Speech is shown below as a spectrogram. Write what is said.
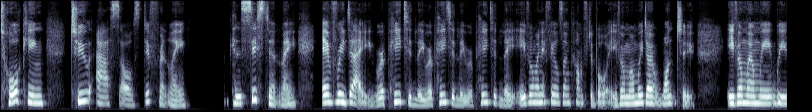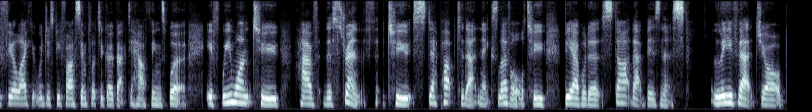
talking to ourselves differently consistently every day, repeatedly, repeatedly, repeatedly, even when it feels uncomfortable, even when we don't want to, even when we we feel like it would just be far simpler to go back to how things were. If we want to have the strength to step up to that next level, to be able to start that business, leave that job,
